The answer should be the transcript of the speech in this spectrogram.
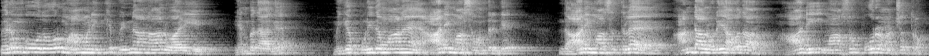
பெரும்போதோர் மாமணிக்கு பின்னானால் வாழியே என்பதாக மிக புனிதமான ஆடி மாதம் வந்திருக்கு. இந்த ஆடி மாதத்தில் ஆண்டாளுடைய அவதாரம் ஆடி மாதம் பூர நட்சத்திரம்.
